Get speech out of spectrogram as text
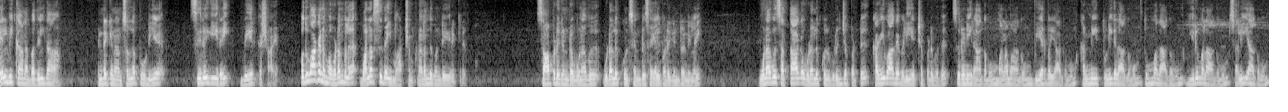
கேள்விக்கான பதில் தான் இன்றைக்கு நான் சொல்லக்கூடிய சிறுகீரை வேர் கஷாயம் பொதுவாக நம்ம உடம்புல வளர்சிதை மாற்றம் நடந்து கொண்டே இருக்கிறது. சாப்பிடுகின்ற உணவு உடலுக்குள் சென்று செயல்படுகின்ற நிலை உணவு சத்தாக உடலுக்குள் உறிஞ்சப்பட்டு கழிவாக வெளியேற்றப்படுவது சிறுநீராகவும் மலமாகவும் வியர்வையாகவும் கண்ணீர் துணிகளாகவும் தும்மலாகவும் இருமலாகவும் சளியாகவும்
